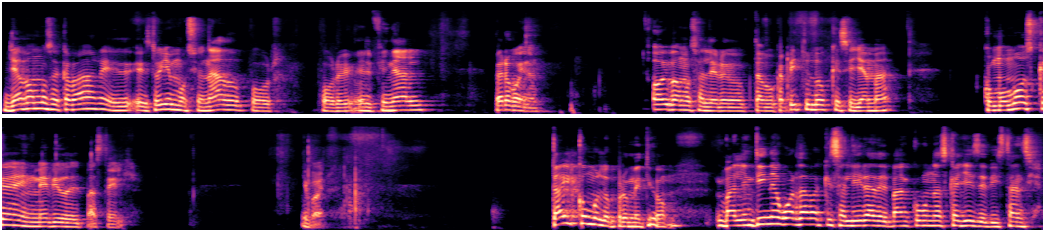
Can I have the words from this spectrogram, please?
ya vamos a acabar. Eh, estoy emocionado por, por el final. Pero bueno, hoy vamos a leer el octavo capítulo que se llama Como mosca en medio del pastel. Y bueno, tal como lo prometió, Valentina guardaba que saliera del banco unas calles de distancia,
